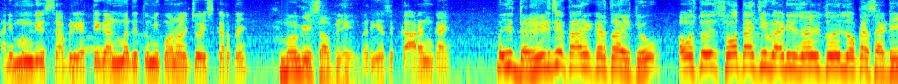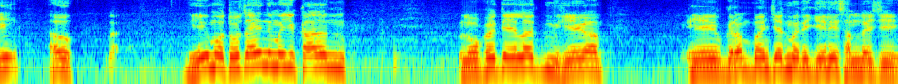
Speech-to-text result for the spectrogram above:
आणि मंगेश साबळे या तिघांमध्ये तुम्ही कोणाला चॉईस करताय? मंगेश साबळे. बरं याचं कारण काय? म्हणजे धडीचे कार्यकर्ता आहे तो अहो तो स्वतःची गाडी जळतोय लोकांसाठी. हो बरं. हे महत्त्वाचं आहे ना म्हणजे कारण लोक त्याला हे हे ग्रामपंचायतमध्ये गेले समजायचे.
